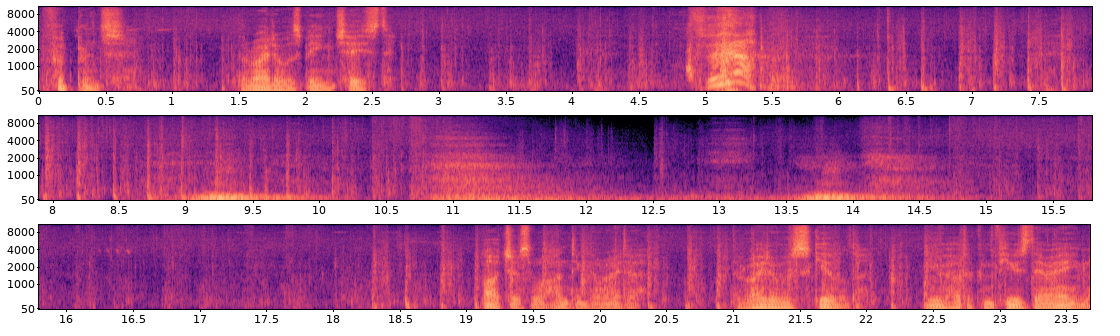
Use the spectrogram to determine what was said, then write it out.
Footprints. The rider was being chased. Archers were hunting the rider. The rider was skilled, knew how to confuse their aim.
